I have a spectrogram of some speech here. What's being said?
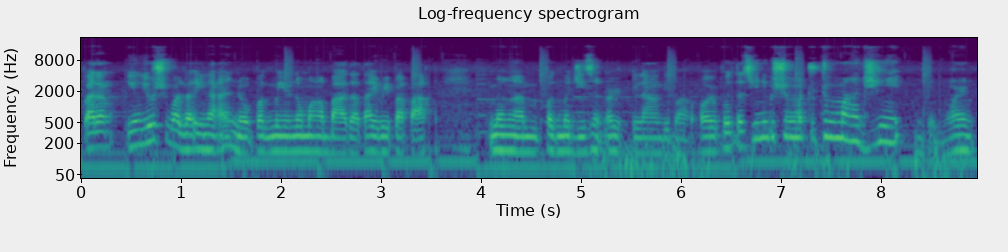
parang yung usual na inaano pag may yung mga bata tayo may papak mga pag magician or clown di ba? Or punta sino gusto yung matutong magic ganyan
